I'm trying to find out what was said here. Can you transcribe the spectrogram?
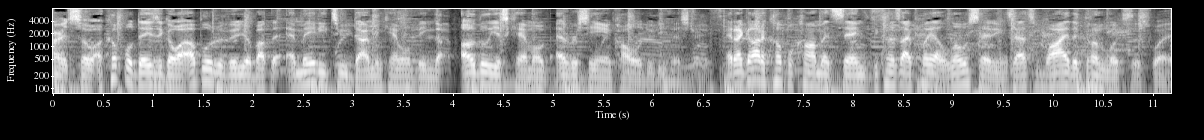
Alright, so a couple days ago I uploaded a video about the M82 Diamond Camo being the ugliest camo I've ever seen in Call of Duty history. And I got a couple comments saying because I play at low settings, that's why the gun looks this way.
